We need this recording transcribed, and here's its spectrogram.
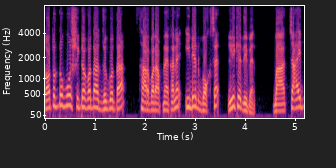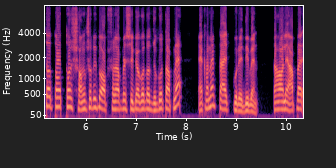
ততটুকু শিক্ষাগত যোগ্যতা সার্ভার আপনি এখানে ইডেট বক্সে লিখে দিবেন। বা চাহিত তথ্য সংশোধিত অপশনে আপনি শিক্ষাগত যোগ্যতা আপনি এখানে টাইপ করে দিবেন। তাহলে আপনার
